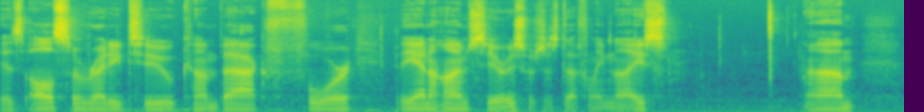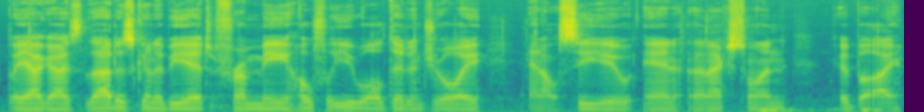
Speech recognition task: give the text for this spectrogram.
is also ready to come back for the Anaheim series, which is definitely nice. Um, but yeah, guys, that is going to be it from me. Hopefully you all did enjoy, and I'll see you in the next one. Goodbye.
